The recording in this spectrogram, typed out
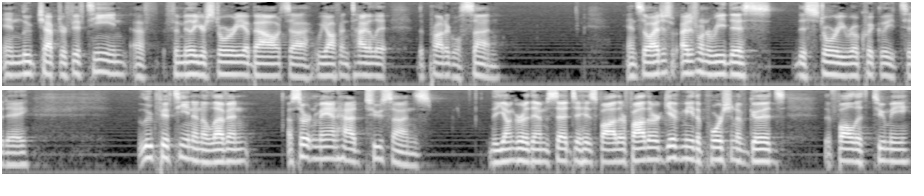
in Luke chapter 15, a f- familiar story about uh, we often title it the prodigal son. And so I just I just want to read this this story real quickly today. Luke 15 and 11 A certain man had two sons. The younger of them said to his father, Father, give me the portion of goods that falleth to me.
